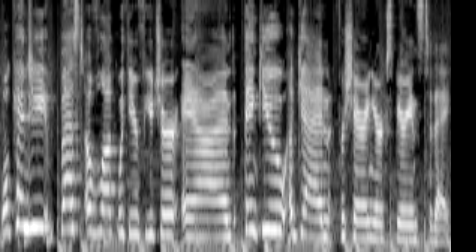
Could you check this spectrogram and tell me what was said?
Well, Kenji, best of luck with your future, and thank you again for sharing your experience today.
